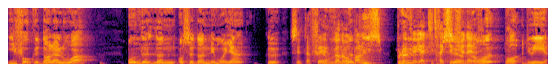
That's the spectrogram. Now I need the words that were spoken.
Il faut que dans la loi, on, se donne les moyens que cette affaire gouvernement ne puisse plus à titre exceptionnel. se reproduire.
